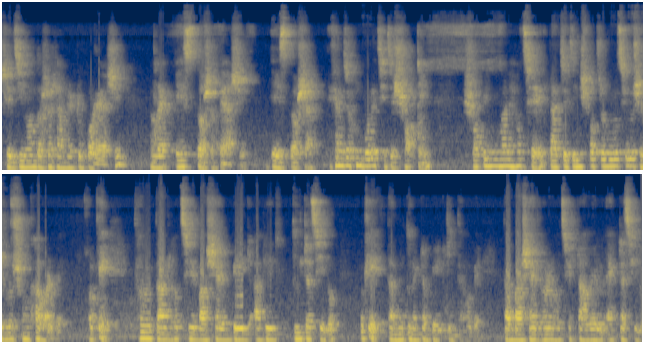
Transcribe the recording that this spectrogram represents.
সেই জীবন দশাটা আমরা একটু পরে আসি। আমরা এস দশাতে আসি এস দশা। এখানে যখন বলেছি যে শপিং শপিং মানে হচ্ছে তার যে জিনিসপত্রগুলো ছিল সেগুলোর সংখ্যা বাড়বে ওকে ধরো তার হচ্ছে বাসায় বেড আগে দুইটা ছিল ওকে, তার নতুন একটা বেড কিনতে হবে। তার বাসায় ধরো হচ্ছে টাওয়েল একটা ছিল,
